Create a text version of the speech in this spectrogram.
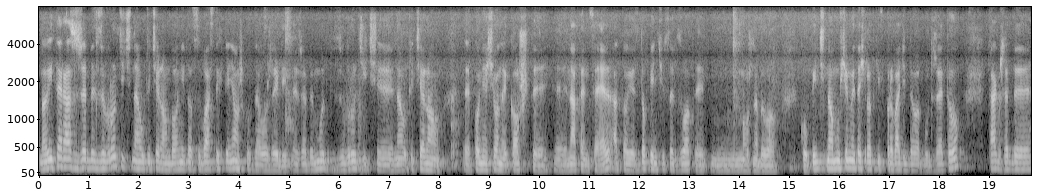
No i teraz, żeby zwrócić nauczycielom, bo oni to z własnych pieniążków założyli, żeby móc zwrócić nauczycielom poniesione koszty na ten cel, a to jest do 500 zł mm, można było kupić, no musimy te środki wprowadzić do budżetu, tak żeby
